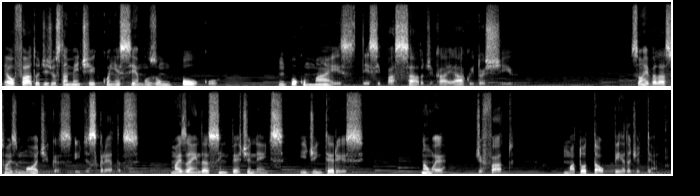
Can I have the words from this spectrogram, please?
é o fato de justamente conhecermos um pouco, um pouco mais desse passado de Kayako e Toshio são revelações módicas e discretas, mas ainda assim pertinentes e de interesse. Não é, de fato, uma total perda de tempo.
